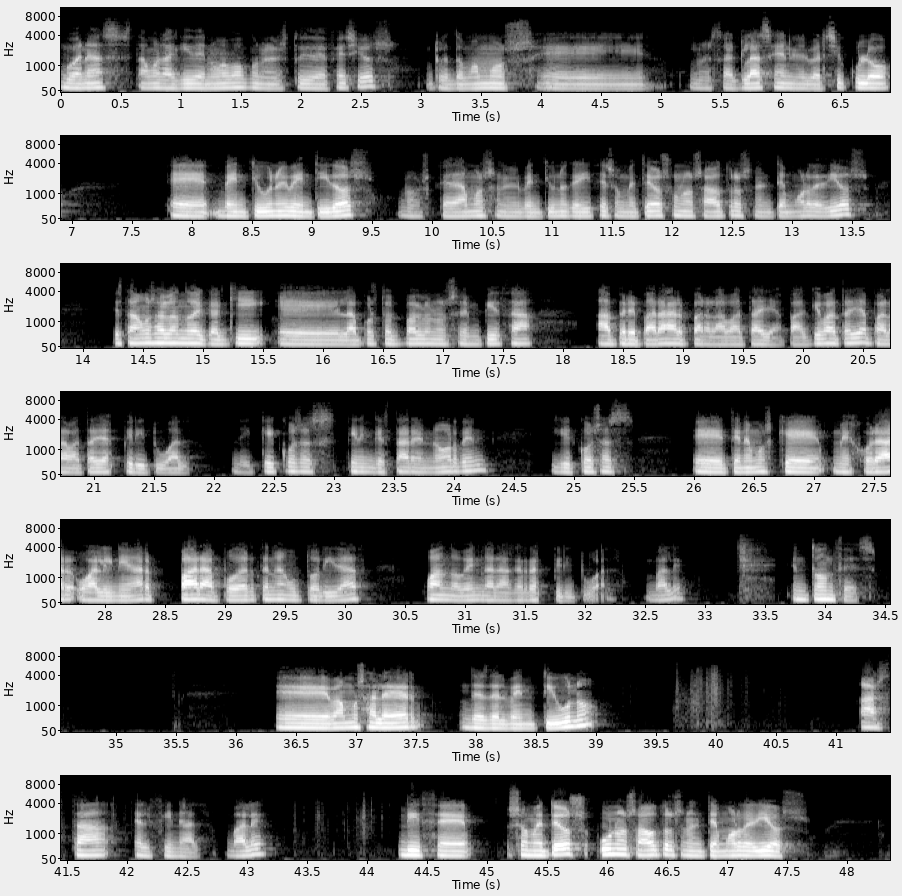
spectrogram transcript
Buenas, estamos aquí de nuevo con el estudio de Efesios. Retomamos eh, nuestra clase en el versículo 21 eh, y 22. Nos quedamos en el 21 que dice, someteos unos a otros en el temor de Dios. Estábamos hablando de que aquí eh, el apóstol Pablo nos empieza a preparar para la batalla. ¿Para qué batalla? Para la batalla espiritual. De qué cosas tienen que estar en orden y qué cosas tenemos que mejorar o alinear para poder tener autoridad cuando venga la guerra espiritual. ¿Vale? Entonces, eh, vamos a leer desde el 21 hasta el final, ¿vale? Dice, someteos unos a otros en el temor de Dios.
